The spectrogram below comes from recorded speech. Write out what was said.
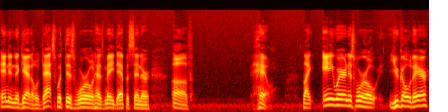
and in the ghetto, that's what this world has made the epicenter of hell. Like anywhere in this world, you go there,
